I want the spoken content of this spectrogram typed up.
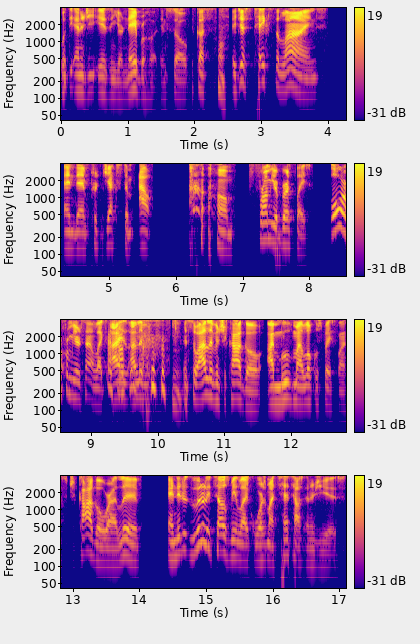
what the energy is in your neighborhood, and so because Hmm. it just takes the lines and then projects them out um, from your birthplace or from your town. Like I, That's I awesome. live and so I live in Chicago. I moved my local space lines to Chicago where I live. And it literally tells me like where's my 10th house energy is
